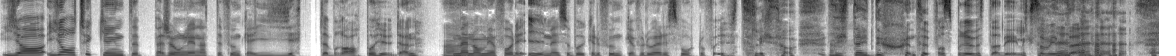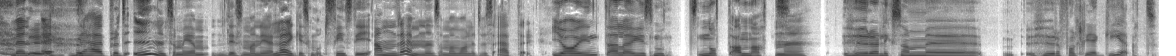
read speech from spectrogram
Ja, jag tycker inte personligen att det funkar jättebra på huden. Men om jag får det i mig så brukar det funka för då är det svårt att få ut. Liksom. Sitta i duschen typ och spruta, det är liksom inte... Men Det- eh, det här proteinet som är det som man är allergisk mot, finns det i andra ämnen som man vanligtvis äter? Jag är inte allergisk mot något annat. Nej. Hur har, liksom, eh, hur har folk reagerat?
